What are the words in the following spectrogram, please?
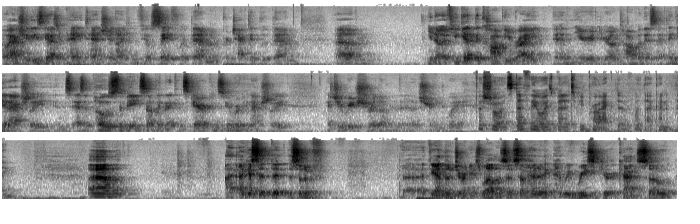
oh actually these guys are paying attention. I can feel safe with them. I'm protected with them. Um, you know if you get the copy right and you're you're on top of this, I think it actually as opposed to being something that can scare a consumer can actually actually reassure them in, in a strange way. for sure it's definitely always better to be proactive with that kind of thing Um, I, I guess the, the, the sort of uh, at the end of the journey as well is so how do we, how do we resecure accounts? So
